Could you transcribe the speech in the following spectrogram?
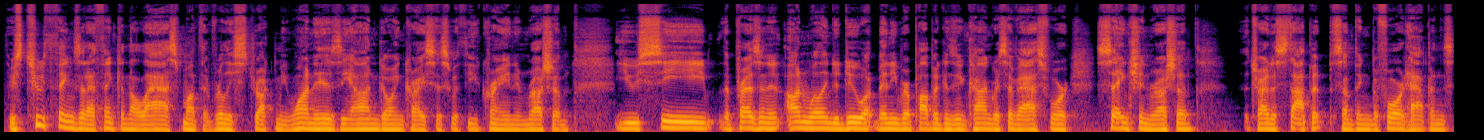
There's two things that I think in the last month have really struck me. One is the ongoing crisis with Ukraine and Russia. You see the president unwilling to do what many Republicans in Congress have asked for sanction Russia try to stop it something before it happens.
